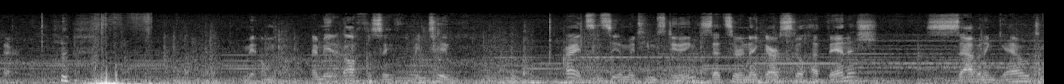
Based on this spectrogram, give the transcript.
There. I made it off the safe point too. Alright, so let's see how my team's doing. Setzer and Edgar still have Vanish. Sabin and Gau do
